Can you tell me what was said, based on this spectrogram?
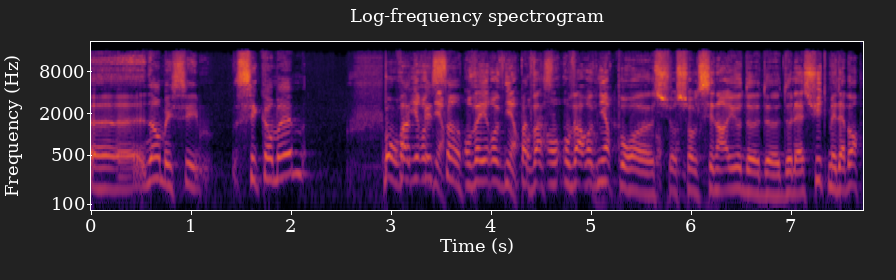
Euh, non, mais c'est quand même Bon, on va, y revenir. on va y revenir. On va, on, va, revenir pour, euh, sur, sur, le scénario de, de, la suite. Mais d'abord,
